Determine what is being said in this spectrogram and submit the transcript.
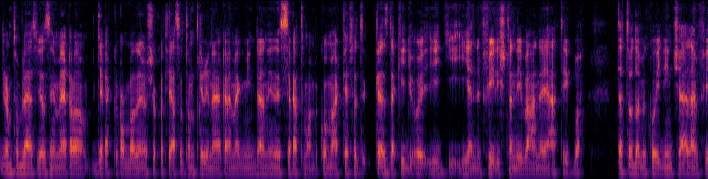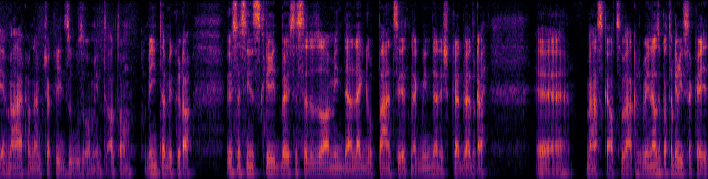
nem tudom, lehet, hogy azért, mert a gyerekkoromban nagyon sokat játszottam trénerrel, meg minden. Én szeretem, amikor már kezd, kezdek így, így ilyen félistenné válni a játékba. Tehát tudod, amikor így nincs ellenfél már, hanem csak így zúzó, mint atom. Mint amikor a Assassin's Creed-be összeszeded a minden legjobb páncélt, meg minden, és kedvedre ö, mászkálsz a városban. Én azokat a részeket,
